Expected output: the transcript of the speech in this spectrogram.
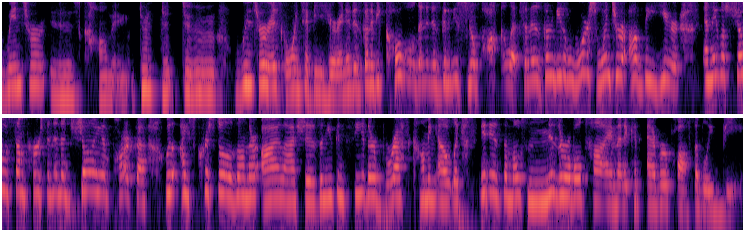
winter is coming. Dun, dun, dun. Winter is going to be here and it is going to be cold and it is going to be snowpocalypse and it is going to be the worst winter of the year. And they will show some person in a giant parka with ice crystals on their eyelashes and you can see their breath coming out. Like it is the most miserable time that it could ever possibly be.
